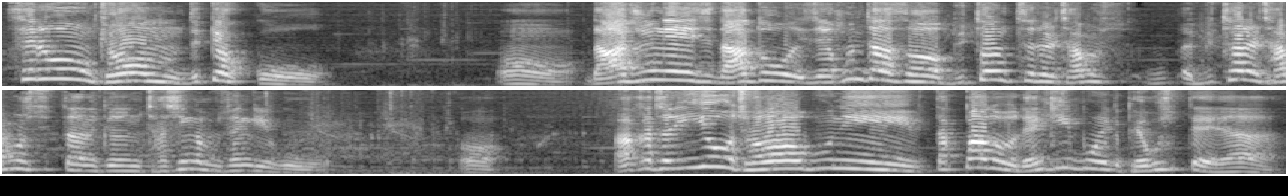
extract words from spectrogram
새로운 경험 느꼈고 어 나중에 이제 나도 이제 혼자서 뮤턴트를 잡을 수 뮤탄을 잡을 수 있다는 그런 자신감도 생기고. 어. 아까 저 2호 저분이 딱 봐도 랭킹 보니까 150대야.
